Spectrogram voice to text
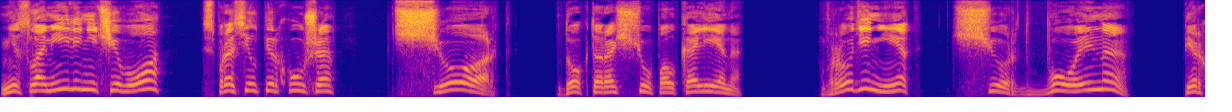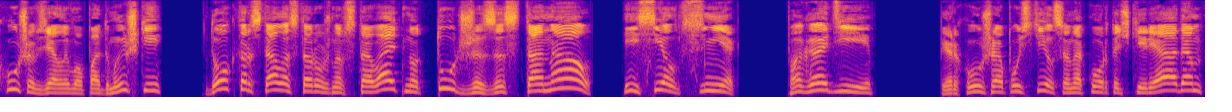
Не сломили ничего? — спросил перхуша. — Черт! — доктор ощупал колено. — Вроде нет. Черт, больно! Перхуша взял его под мышки. Доктор стал осторожно вставать, но тут же застонал и сел в снег. «Погоди!» Перхуша опустился на корточки рядом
